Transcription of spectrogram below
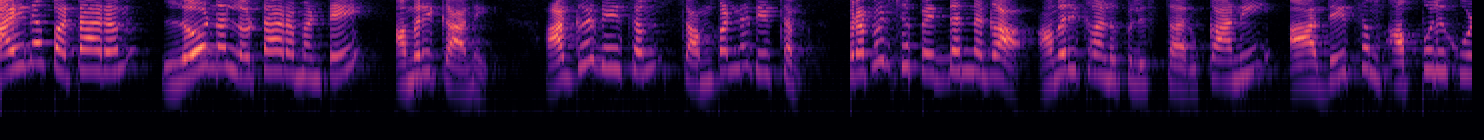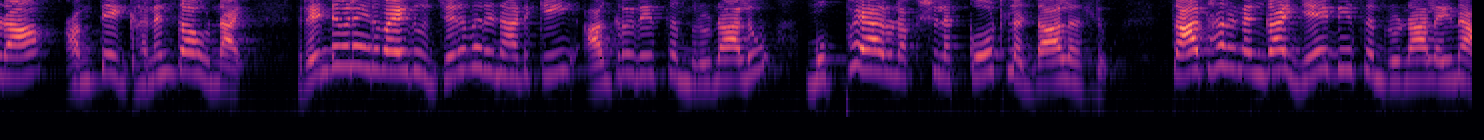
పైన పటారం లోన లొటారం అంటే అమెరికానే. అగ్రదేశం సంపన్న దేశం. ప్రపంచ పెద్దన్నగా అమెరికాను పిలుస్తారు. కానీ ఆ దేశం అప్పులు కూడా అంతే ఘనంగా ఉన్నాయి. రెండు వేల ఇరవై ఐదు జనవరి నాటికి అగ్రదేశం రుణాలు ముప్పై ఆరు లక్షల కోట్ల డాలర్లు. సాధారణంగా ఏ దేశం రుణాలైనా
